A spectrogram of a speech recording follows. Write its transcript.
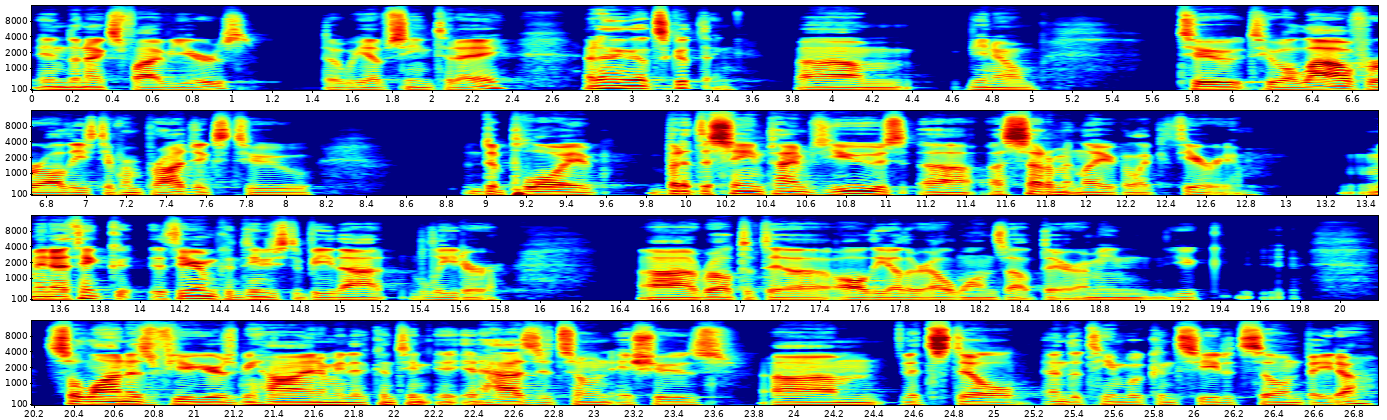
in the next five years that we have seen today, and I think that's a good thing. Um, you know, to to allow for all these different projects to deploy, but at the same time use uh, a settlement layer like Ethereum. I mean, I think Ethereum continues to be that leader uh, relative to uh, all the other L1s out there. I mean, you Solana is a few years behind. I mean, it continue, it has its own issues. Um, it's still, and the team would concede it's still in beta,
